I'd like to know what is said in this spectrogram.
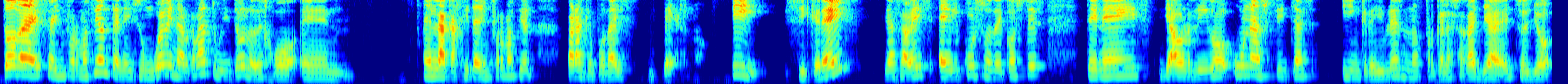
Toda esa información tenéis un webinar gratuito, lo dejo en, en la cajita de información para que podáis verlo. Y si queréis, ya sabéis, el curso de costes tenéis, ya os digo, unas fichas increíbles, no es porque las haga ya hecho yo,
